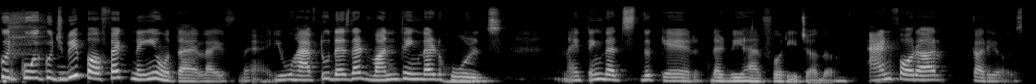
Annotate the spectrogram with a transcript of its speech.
कुछ कोई कुछ भी परफेक्ट नहीं होता है लाइफ में। You have to there that one thing that holds and I think that's the care that we have for each other and for our careers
